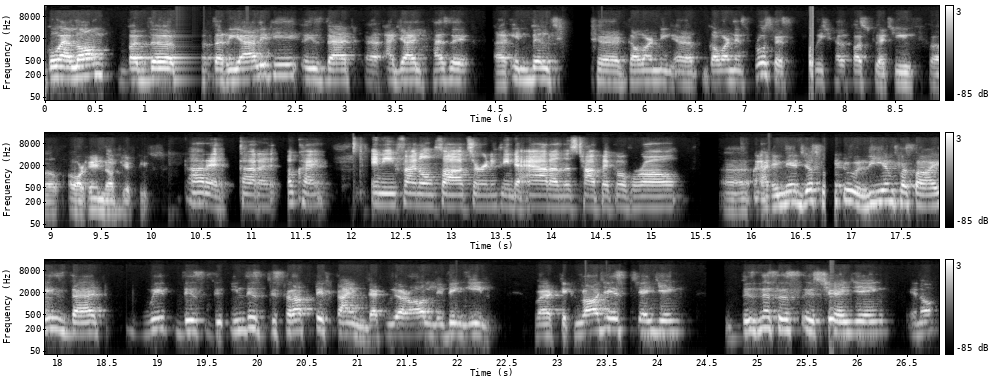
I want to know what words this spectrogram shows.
go along. But the, the reality is that uh, agile has a uh, inbuilt uh, governing uh, governance process which help us to achieve uh, our end objectives. Got it. Got it. Okay. Any final thoughts or anything to add on this topic overall? Uh, I may just like to re-emphasize that with this in this disruptive time that we are all living in, where technology is changing, businesses is changing, you know,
